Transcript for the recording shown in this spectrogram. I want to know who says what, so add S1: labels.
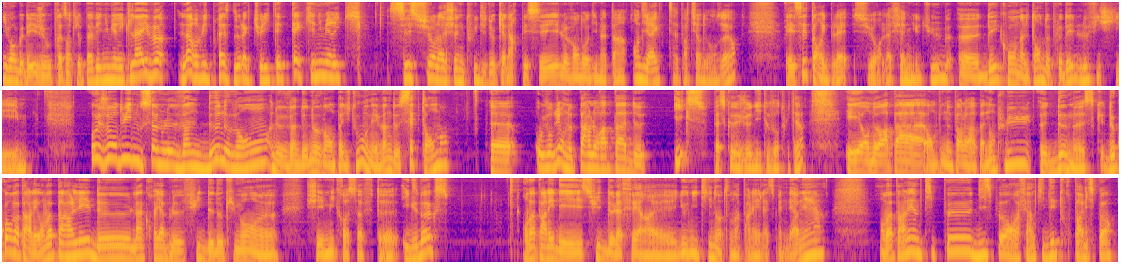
S1: Yvan Godet, je vous présente le pavé numérique live, la revue de presse de l'actualité tech et numérique. C'est sur la chaîne Twitch de Canard PC le vendredi matin en direct à partir de 11h. Et c'est en replay sur la chaîne YouTube euh, dès qu'on a le temps d'uploader le fichier. Aujourd'hui, nous sommes le 22 novembre. Le 22 novembre, pas du tout, on est 22 septembre. Euh, aujourd'hui, on ne parlera pas de X, parce que je dis toujours Twitter, et on, pas, on ne parlera pas non plus euh, de Musk. De quoi on va parler? On va parler de l'incroyable fuite de documents euh, chez Microsoft euh, Xbox. On va parler des suites de l'affaire Unity dont on a parlé la semaine dernière. On va parler un petit peu d'e-sport, on va faire un petit détour par l'e-sport.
